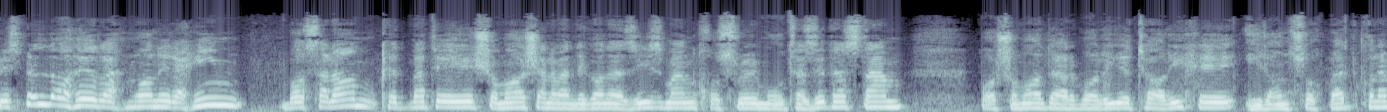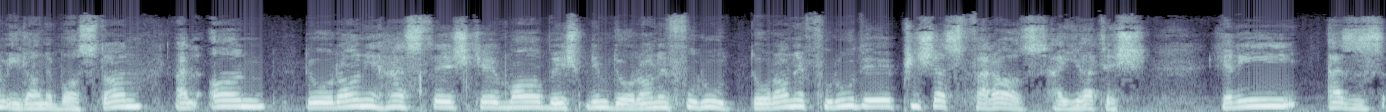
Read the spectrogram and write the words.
بسم الله الرحمن الرحیم. با سلام خدمت شما شنوندگان عزیز من خسرو معتزد هستم. با شما درباره تاریخ ایران صحبت کنم ایران باستان. الان دورانی هستش که ما بهش میگیم دوران فرود. دوران فرود پیش از فراز حقیقتش. یعنی از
